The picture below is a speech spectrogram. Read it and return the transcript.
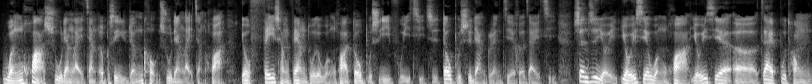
文化数量来讲，而不是以人口数量来讲的话，有非常非常多的文化都不是一夫一妻制，都不。不是两个人结合在一起，甚至有有一些文化，有一些呃，在不同，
